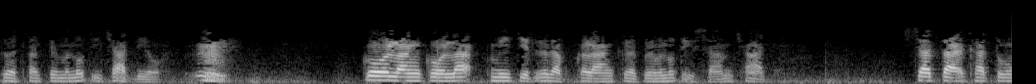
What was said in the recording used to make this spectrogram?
เกิดมันเป็นมนุษย์อีกชาติเดียวโกลังโกละมีจิตระดับกลางเกิดเป็นมนุษย์อีกสามชาติ สตาคาตุง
